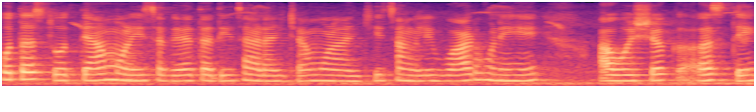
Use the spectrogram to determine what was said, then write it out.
होत असतो. त्यामुळे सगळ्यात आधी झाडांच्या मुळांची चांगली वाढ होणे हे आवश्यक असते.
